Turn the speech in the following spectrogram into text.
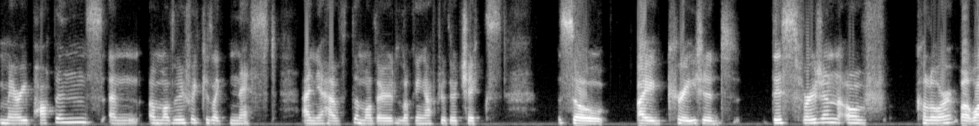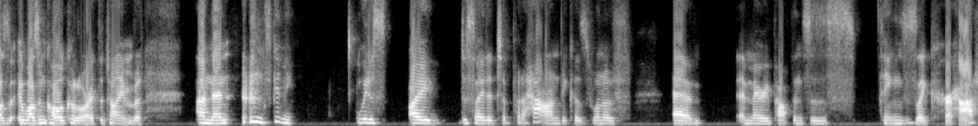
Mary Poppins and a mother because like nest and you have the mother looking after their chicks. So I created this version of Colúr. It was it wasn't called Colúr at the time, but and then excuse me, we just I decided to put a hat on because one of um, Mary Poppins's things is like her hat,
